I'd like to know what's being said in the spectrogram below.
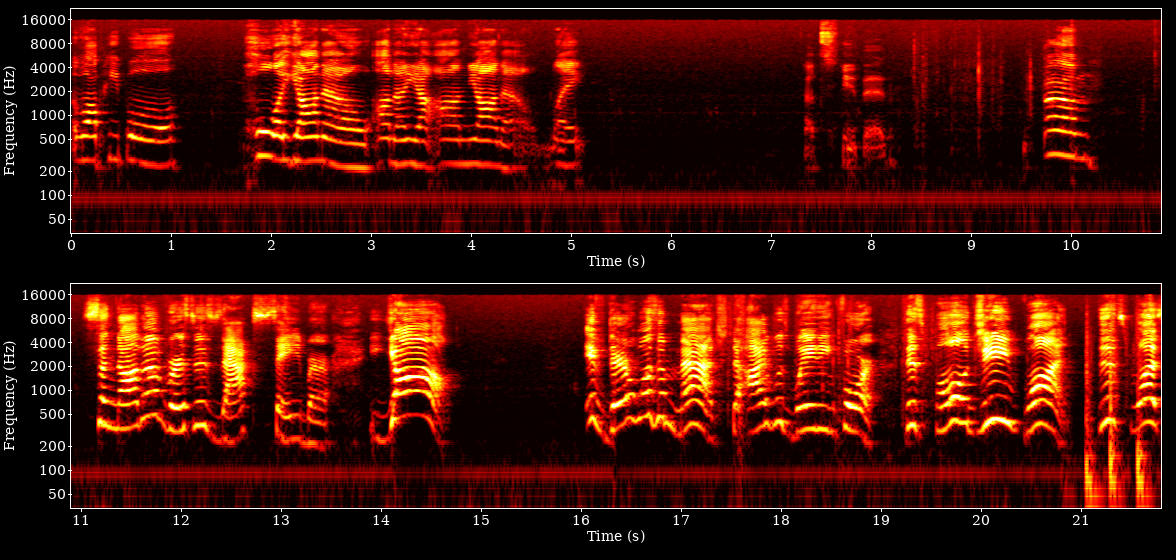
of all people, pull a Yano on, a, on Yano? Like, that's stupid. Um, Sanada versus Zack Sabre. Y'all! If there was a match that I was waiting for this whole G1, this was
